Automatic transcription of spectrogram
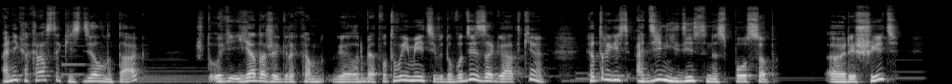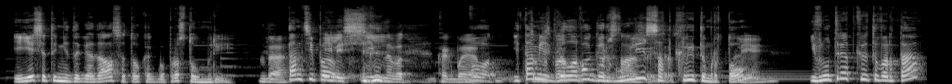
они как раз таки сделаны так, что я даже игрокам говорил, ребят, вот вы имеете в виду, вот здесь загадки, которые есть один единственный способ э, решить, и если ты не догадался, то как бы просто умри. Да. Там типа... Или сильно вот как бы... Вот. И там есть голова горгульи с открытым ртом, влияние. и внутри открытого рта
